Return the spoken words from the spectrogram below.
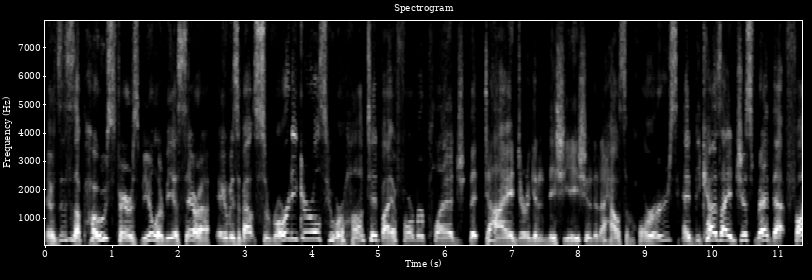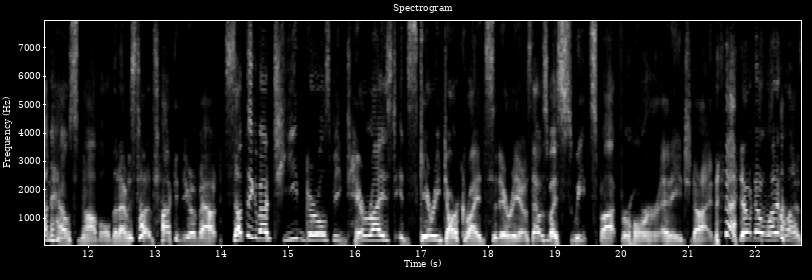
It was, this is a post Ferris Bueller, Mia Sara. It was about sorority girls who were haunted by a former pledge that died during an initiation in a house of horrors. And because I had just read that Funhouse novel that I was ta- talking to you about, something about teen girls being terrorized in scary dark ride scenarios. That was my sweet spot for horror at age nine. I don't know what it was,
